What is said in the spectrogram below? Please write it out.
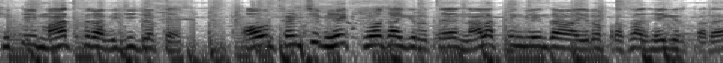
ಕಿಟ್ಟಿ ಮಾತ್ರ ವಿಜಿ ಜೊತೆ. ಅವ್ರ ಫ್ರೆಂಡ್ಶಿಪ್ ಹೇಗೆ ಕ್ಲೋಸ್ ಆಗಿರುತ್ತೆ? ನಾಲ್ಕು ತಿಂಗಳಿಂದ ಇರೋ ಪ್ರಸಾದ್ ಹೇಗಿರ್ತಾರೆ?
